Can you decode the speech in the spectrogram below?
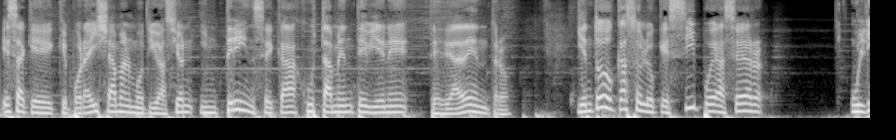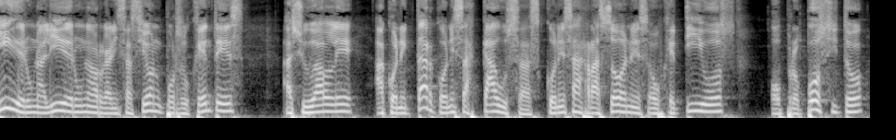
esa que, que por ahí llaman motivación intrínseca, justamente viene desde adentro. Y en todo caso, lo que sí puede hacer un líder, una líder, una organización por su gente es ayudarle a conectar con esas causas, con esas razones, objetivos o propósito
